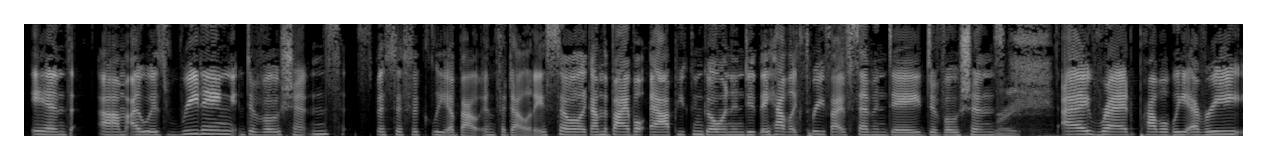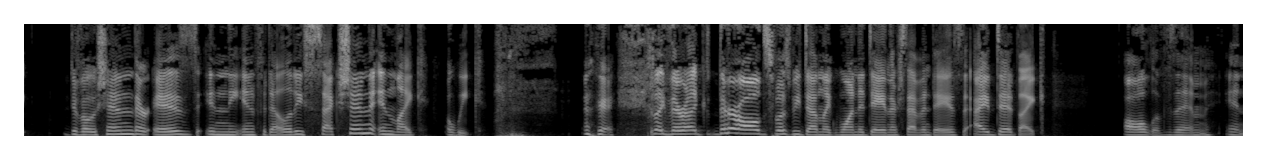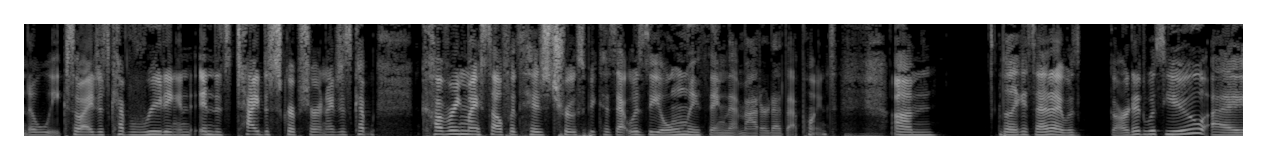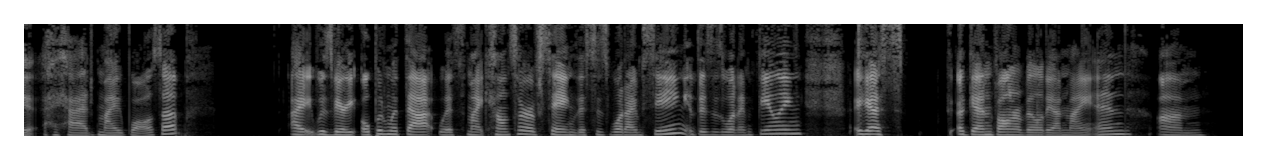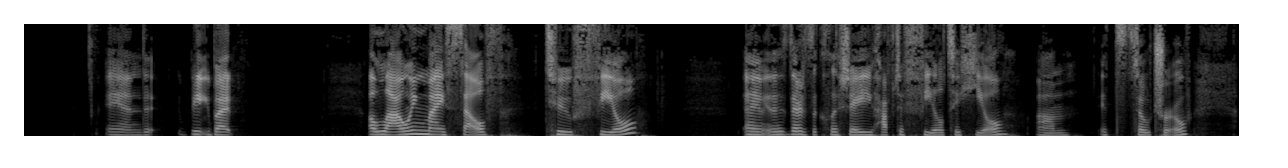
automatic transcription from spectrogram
And um, I was reading devotions specifically about infidelity. So like on the Bible app, you can go in and do. They have like three, five, seven day devotions. Right. I read probably every devotion there is in the infidelity section in like a week. okay. Like they're like they're all supposed to be done like one a day in their 7 days. I did like all of them in a week. So I just kept reading and, and it's tied to scripture and I just kept covering myself with his truth because that was the only thing that mattered at that point. Um but like I said, I was guarded with you. I I had my walls up. I was very open with that with my counselor of saying this is what I'm seeing, this is what I'm feeling. I guess again vulnerability on my end. Um and be but allowing myself to feel I mean, there's a cliche you have to feel to heal. Um it's so true.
